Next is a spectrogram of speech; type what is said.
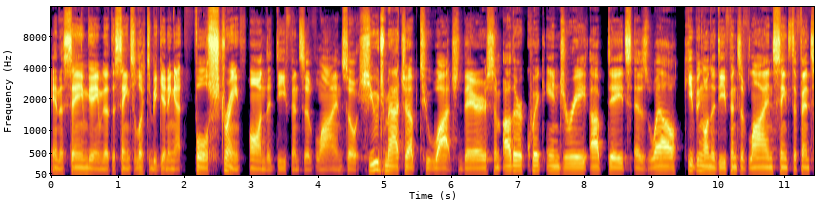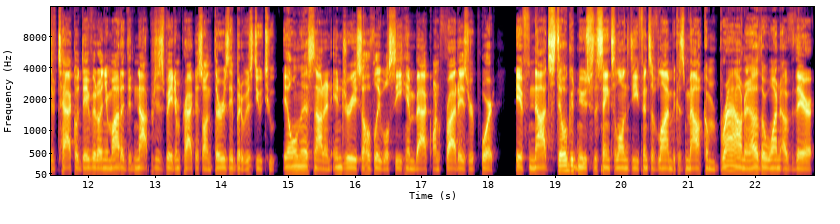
in the same game that the Saints look to be getting at full strength on the defensive line. So huge matchup to watch there. Some other quick injury updates as well. Keeping on the defensive line, Saints defensive tackle David Onyemata did not participate in practice on Thursday, but it was due to illness, not an injury. So hopefully we'll see him back on Friday's report if not, still good news for the Saints along the defensive line because Malcolm Brown, another one of their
